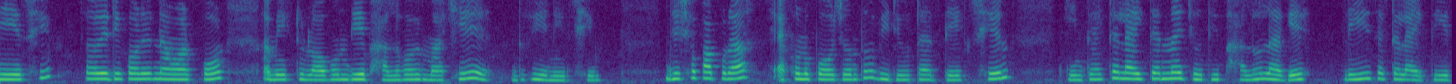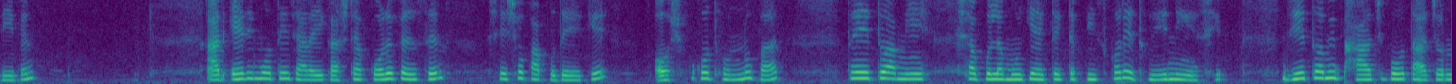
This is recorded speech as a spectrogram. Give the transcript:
নিয়েছি। রেডি করে নেওয়ার পর আমি একটু লবণ দিয়ে ভালোভাবে মাখিয়ে ধুয়ে নিয়েছি যেসব আপুরা এখনও পর্যন্ত ভিডিওটা দেখছেন, কিন্তু একটা লাইক দেন নাই, যদি ভালো লাগে প্লিজ একটা লাইক দিয়ে দিবেন। আর এরই মধ্যে যারা এই কাজটা করে ফেলছেন, সেসব আপুদেরকে অসংখ্য ধন্যবাদ। তো এই তো আমি সবগুলা মুরগি একটা একটা পিস করে ধুয়ে নিয়েছি। যেহেতু আমি ভাজবো, তার জন্য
